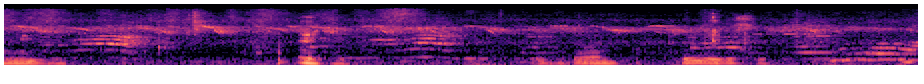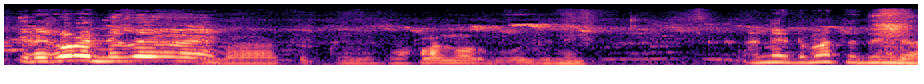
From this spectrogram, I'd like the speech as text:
এই যে এই যে দেখছো? এই যে দিছি। এটা সরেন না যায় আল্লাহ, তো তুমি সকালে মারবো, ওই যে নিন। আনে এটা মাথা দিন না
